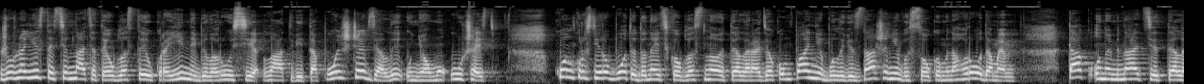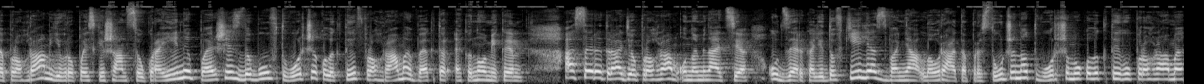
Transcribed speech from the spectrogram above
Журналісти 17 областей України, Білорусі, Латвії та Польщі взяли у ньому участь. Конкурсні роботи Донецької обласної телерадіокомпанії були відзначені високими нагородами. Так, у номінації телепрограм Європейські шанси України першість здобув творчий колектив програми Вектор економіки. А серед радіопрограм у номінації У дзеркалі довкілля звання лауреата присуджено творчому колективу програми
